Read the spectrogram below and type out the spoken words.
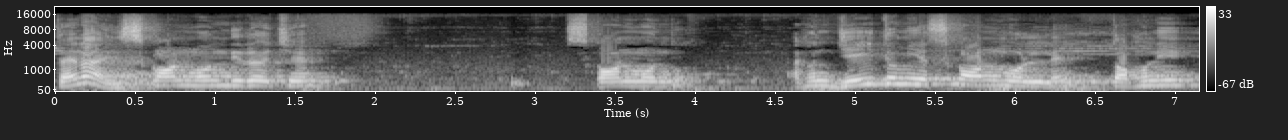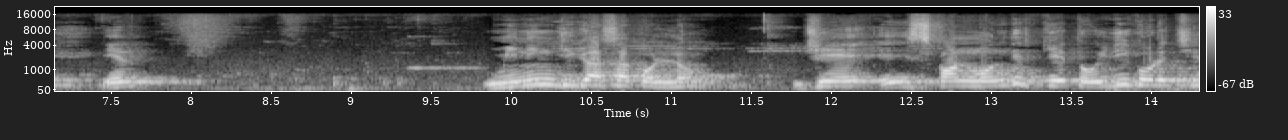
তাই না? ইস্কন মন্দির রয়েছে। স্কন মন্দির। এখন যেই তুমি স্কন বললে, তখনই এর মিনিং জিজ্ঞাসা করল যে, এই স্কন মন্দির কে তৈরি করেছে?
